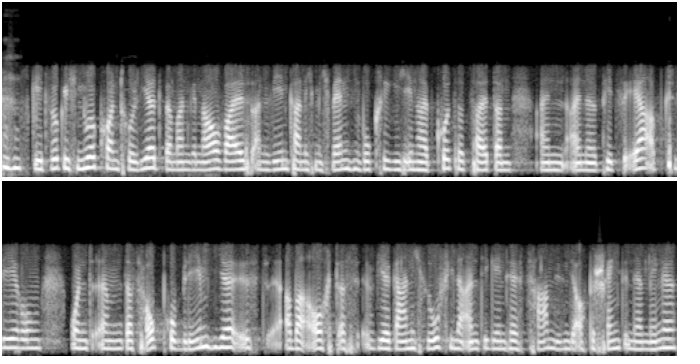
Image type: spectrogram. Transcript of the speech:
Mhm. Es geht wirklich nur kontrolliert, wenn man genau weiß, an wen kann ich mich wenden, wo kriege ich innerhalb kurzer Zeit dann ein, eine PCR-Abklärung. Und ähm, das Hauptproblem hier ist aber auch, dass wir gar nicht so viele Antigen-Tests haben. Die sind ja auch beschränkt in der Menge.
